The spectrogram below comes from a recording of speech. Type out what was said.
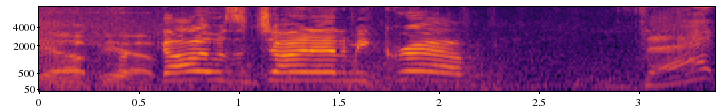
Yep. Yep. God, it was a giant enemy crab. That?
